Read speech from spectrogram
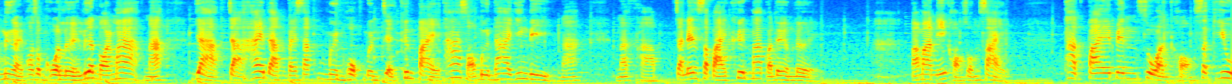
เหนื่อยพอสมควรเลยเลือดน้อยมากนะ อยากจะให้ดันไปสัก 1 6 0 0 0 1 7ขึ้นไป ถ้า 20,000 ได้ยิ่งดีนะนะครับ จะเล่นสบายขึ้นมากกว่าเดิมเลย ประมาณนี้ของสมใส่ ถัดไปเป็นส่วนของสกิล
